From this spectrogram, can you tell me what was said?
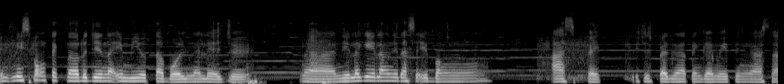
yung mismong technology na immutable na ledger na nilagay lang nila sa ibang aspect which is pwede natin gamitin nga sa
